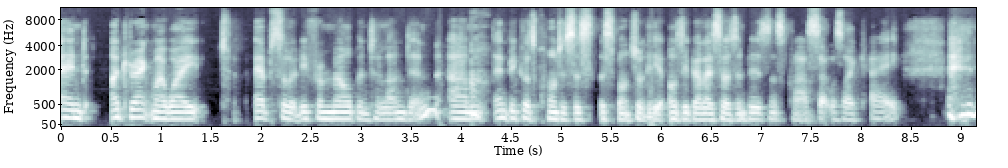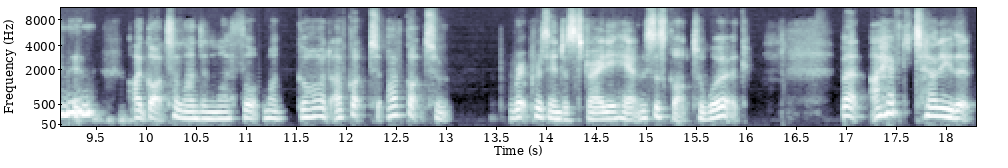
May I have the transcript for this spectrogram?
And I drank my way absolutely from Melbourne to London. Um, oh. And because Qantas is the sponsor of the Aussie Ballet, so I was in business class, that was okay. And then I got to London and I thought, my God, I've got to, I've got to represent Australia here, and this has got to work. But I have to tell you that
